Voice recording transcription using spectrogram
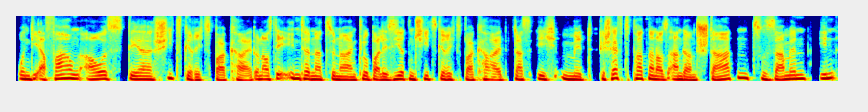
und die Erfahrung aus der Schiedsgerichtsbarkeit und aus der internationalen globalisierten Schiedsgerichtsbarkeit, dass ich mit Geschäftspartnern aus anderen Staaten zusammen in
